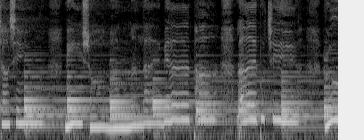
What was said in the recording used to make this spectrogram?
小心。你说慢慢来，别怕来不及。如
